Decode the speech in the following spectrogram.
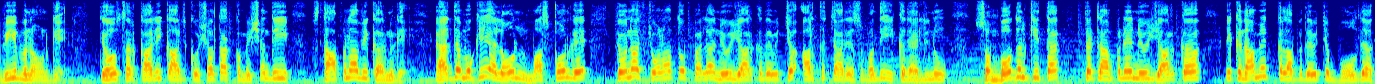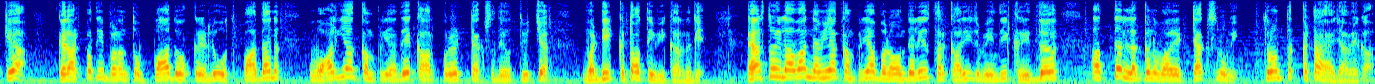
ਵੀ ਬਣਾਉਣਗੇ ਤੇ ਉਹ ਸਰਕਾਰੀ ਕਾਰਜਕੁਸ਼ਲਤਾ ਕਮਿਸ਼ਨ ਦੀ ਸਥਾਪਨਾ ਵੀ ਕਰਨਗੇ। ਇਸ ਦੇ ਮੁਖੀ ਐਲੋਨ ਮਸਕ ਹੋਣਗੇ ਤੇ ਉਹਨਾਂ ਚੋਣਾਂ ਤੋਂ ਪਹਿਲਾਂ ਨਿਊਯਾਰਕ ਦੇ ਵਿੱਚ ਅਰਥਚਾਰੇ ਸੰਬੰਧੀ ਇੱਕ ਰੈਲੀ ਨੂੰ ਸੰਬੋਧਨ ਕੀਤਾ ਤੇ ਟਰੰਪ ਨੇ ਨਿਊਯਾਰਕ ਇਕਨੋਮਿਕ ਕਲੱਬ ਦੇ ਵਿੱਚ ਬੋਲਦਿਆਂ ਕਿਹਾ ਕਿ ਰਾਸ਼ਟਰਪਤੀ ਬਣਨ ਤੋਂ ਬਾਅਦ ਉਹ ਘਰੇਲੂ ਉਤਪਾਦਨ ਵਾਲੀਆਂ ਕੰਪਨੀਆਂ ਦੇ ਕਾਰਪੋਰੇਟ ਟੈਕਸ ਦੇ ਉੱਤੇ ਵਿੱਚ ਵੱਡੀ ਕਟੌਤੀ ਵੀ ਕਰਨਗੇ। ਇਸ ਤੋਂ ਇਲਾਵਾ ਨਵੀਆਂ ਕੰਪਨੀਆਂ ਬਣਾਉਣ ਦੇ ਲਈ ਸਰਕਾਰੀ ਜ਼ਮੀਨ ਦੀ ਖਰੀਦ ਅਤੇ ਲੱਗਣ ਵਾਲੇ ਟੈਕਸ ਨੂੰ ਵੀ ਤੁਰੰਤ ਘਟਾਇਆ ਜਾਵੇਗਾ।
